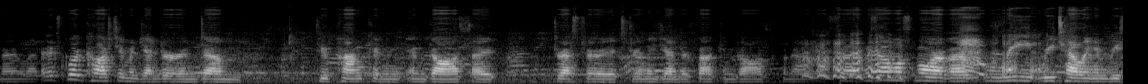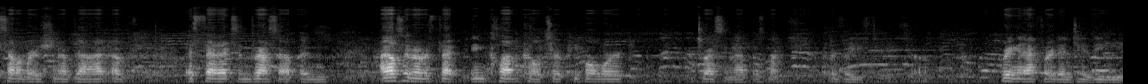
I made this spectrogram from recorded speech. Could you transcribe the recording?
9/11. I explored costume and gender, and um, through punk and, and goth, I dressed very extremely gender fuck and goth. When I was, so it was almost more of a re retelling and re-celebration of that of aesthetics and dress up. And I also noticed that in club culture, people weren't dressing up as much as they used to. be. So bring an effort into the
